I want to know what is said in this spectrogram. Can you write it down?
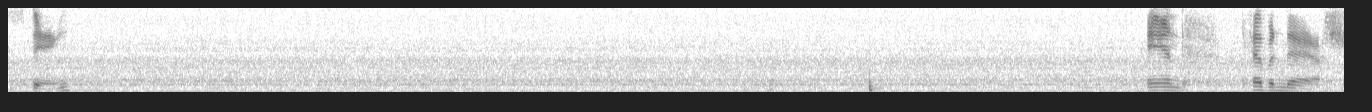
Sting. And Kevin Nash.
